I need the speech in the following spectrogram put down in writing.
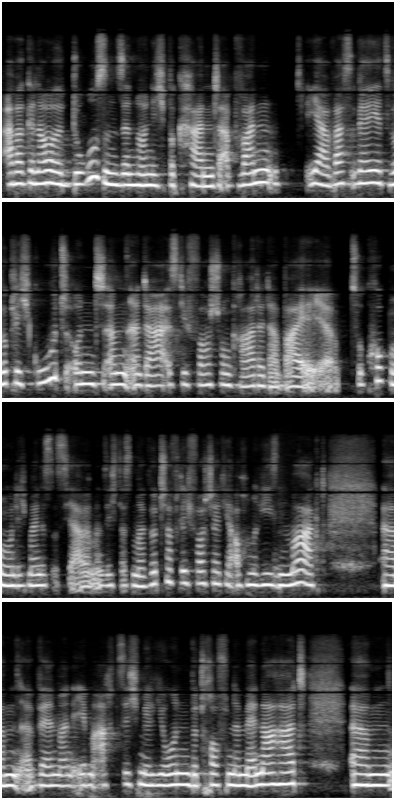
aber genaue Dosen sind noch nicht bekannt. Ab wann ja, was wäre jetzt wirklich gut? Und ähm, da ist die Forschung gerade dabei äh, zu gucken. Und ich meine, es ist ja, wenn man sich das mal wirtschaftlich vorstellt, ja auch ein Riesenmarkt. Ähm, wenn man eben 80 Millionen betroffene Männer hat, ähm,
